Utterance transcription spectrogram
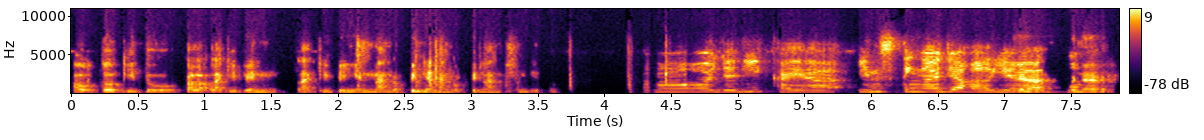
auto gitu. Kalau lagi pengen lagi pengen nanggepin ya nanggepin langsung gitu. Oh, jadi kayak insting aja kali ya. Ya, benar.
